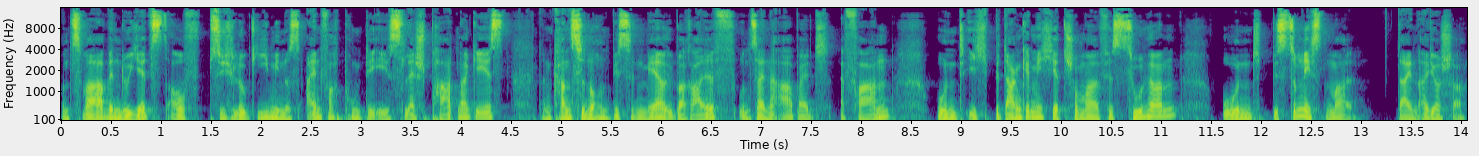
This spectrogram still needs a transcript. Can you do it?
Und zwar, wenn du jetzt auf psychologie-einfach.de slash Partner gehst, dann kannst du noch ein bisschen mehr über Ralf und seine Arbeit erfahren. Und ich bedanke mich jetzt schon mal fürs Zuhören und bis zum nächsten Mal. Dein Aljoscha.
